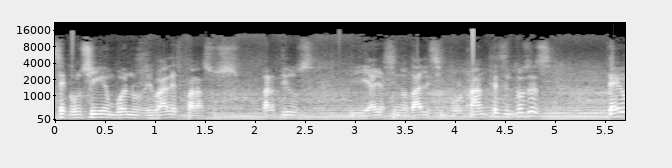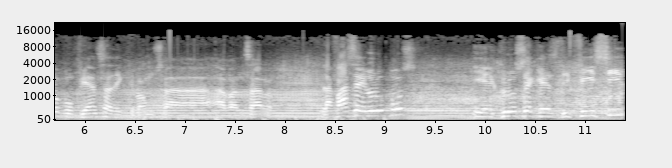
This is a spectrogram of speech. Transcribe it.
se consiguen buenos rivales para sus partidos y haya sinodales importantes. Entonces, tengo confianza de que vamos a avanzar la fase de grupos y el cruce que es difícil,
